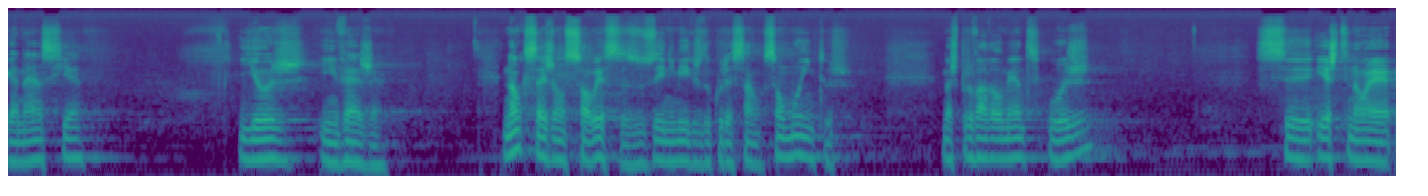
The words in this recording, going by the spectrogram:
ganância e hoje inveja. Não que sejam só esses os inimigos do coração, são muitos. Mas provavelmente hoje, se este não é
